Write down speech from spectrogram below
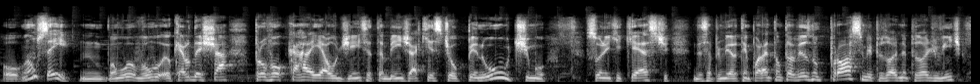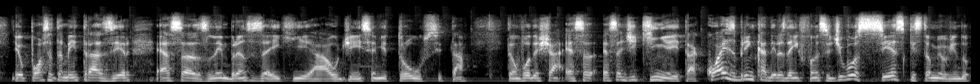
ou não sei. Vamos, vamos, eu quero deixar provocar aí a audiência também, já que este é o penúltimo Sonic Cast dessa primeira temporada. Então, talvez no próximo episódio, no episódio 20, eu possa também trazer essas lembranças aí que a audiência me trouxe, tá? Então, vou deixar essa, essa diquinha aí, tá? Quais brincadeiras da infância de vocês que estão me ouvindo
